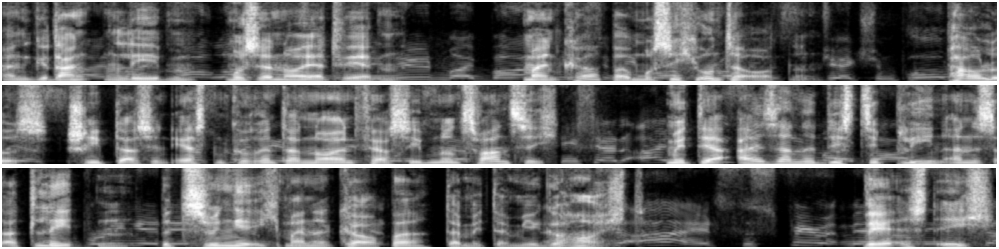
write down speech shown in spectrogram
mein Gedankenleben muss erneuert werden. Mein Körper muss sich unterordnen. Paulus schrieb das in 1. Korinther 9, Vers 27. Mit der eisernen Disziplin eines Athleten bezwinge ich meinen Körper, damit er mir gehorcht. Wer ist ich?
